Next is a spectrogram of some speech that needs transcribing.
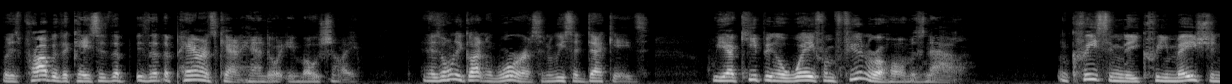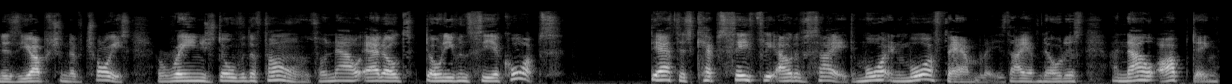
what is probably the case is, that is that the parents can't handle it emotionally. And it has only gotten worse in recent decades we are keeping away from funeral homes now. Increasingly, cremation is the option of choice, arranged over the phone, so now adults don't even see a corpse. Death is kept safely out of sight. More and more families, I have noticed, are now opting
